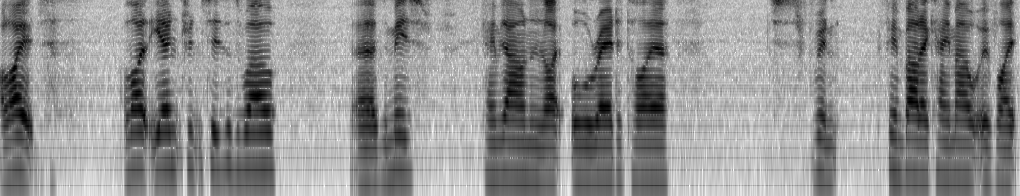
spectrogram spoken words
I liked I liked the entrances as well. Uh, the Miz came down in like all red attire. Finn, Finn Balor came out with like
